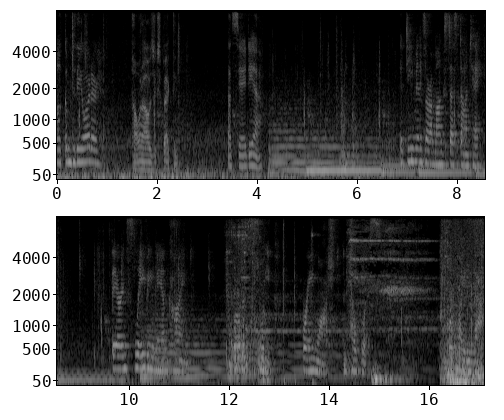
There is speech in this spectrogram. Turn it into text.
Welcome to the Order. Not what I was expecting. That's the idea. The demons are amongst us, Dante. They are enslaving mankind. The world is asleep, brainwashed, and helpless. We're fighting back.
